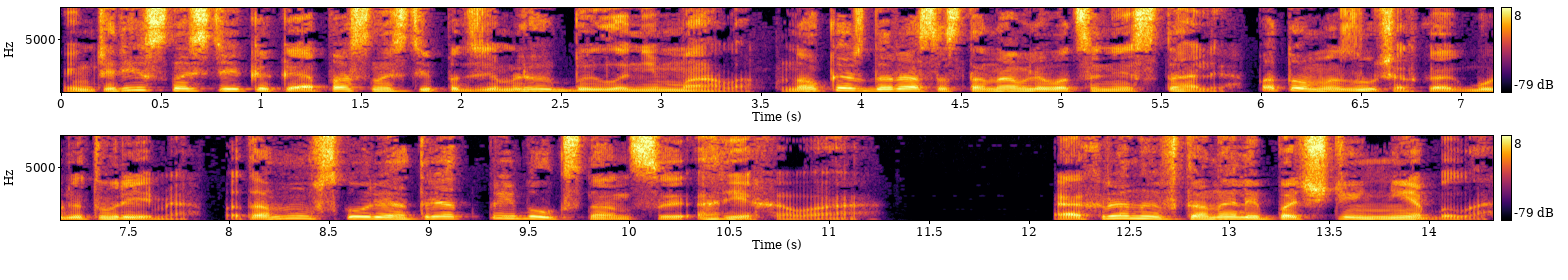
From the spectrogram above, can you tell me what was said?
Интересностей, как и опасностей под землей было немало, но каждый раз останавливаться не стали, потом изучат, как будет время, потому вскоре отряд прибыл к станции Орехово. Охраны в тоннеле почти не было,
